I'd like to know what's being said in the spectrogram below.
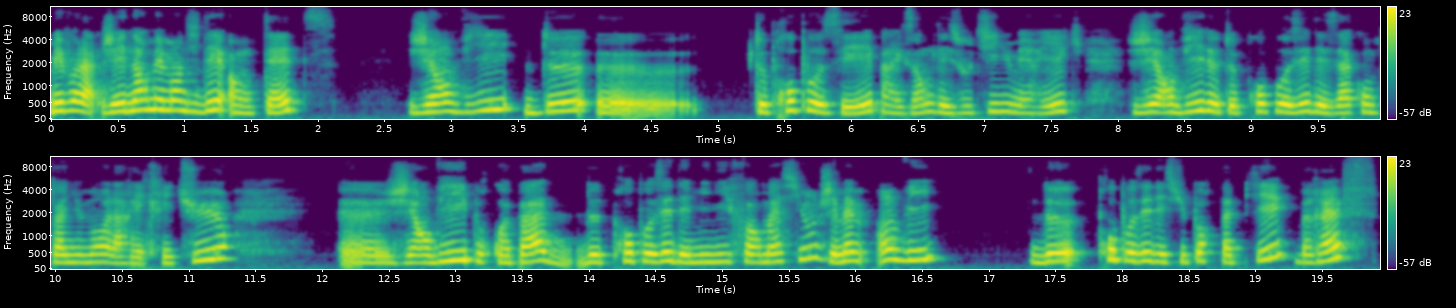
Mais voilà, j'ai énormément d'idées en tête j'ai envie de euh, te proposer, par exemple, des outils numériques. J'ai envie de te proposer des accompagnements à la réécriture. Euh, j'ai envie, pourquoi pas, de te proposer des mini-formations. J'ai même envie de proposer des supports papier. Bref,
